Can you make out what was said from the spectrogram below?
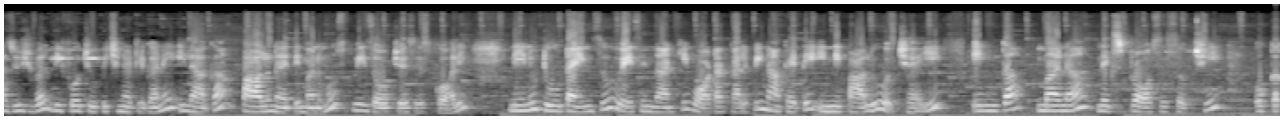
యాజ్ యూజువల్ బిఫోర్ చూపించినట్లుగానే ఇలాగా పాలునైతే మనము స్క్వీజ్ అవుట్ చేసేసుకోవాలి. నేను టూ టైమ్స్ వేసిన దానికి వాటర్ కలిపి నాకైతే ఇన్ని పాలు వచ్చాయి. ఇంకా మన నెక్స్ట్ ప్రాసెస్ వచ్చి ఒక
